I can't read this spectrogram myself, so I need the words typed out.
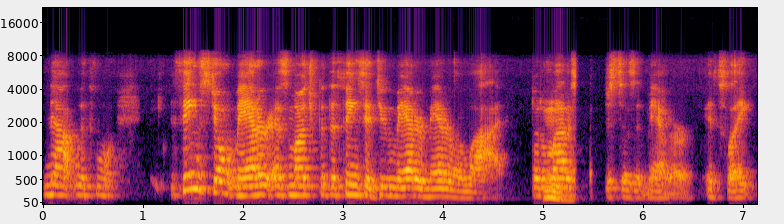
not with more things don't matter as much but the things that do matter matter a lot. But a Hmm. lot of stuff just doesn't matter. It's like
